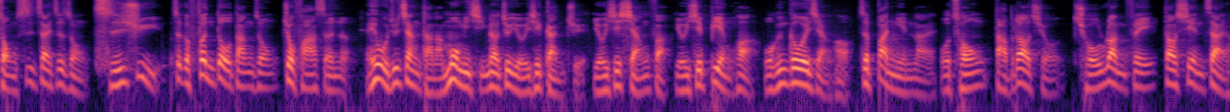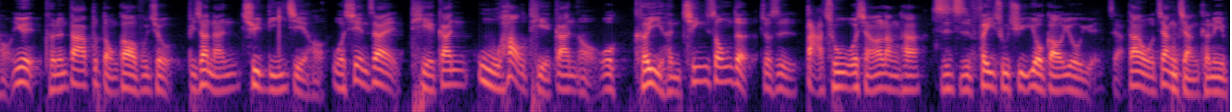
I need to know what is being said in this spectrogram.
总是在这种持续这个奋斗当中就发生了。哎，我就这样打了，莫名其妙就有一些感觉，有一些想法，有一些变化。我跟各位讲哈，这半年来，我从打不到球，球乱飞，到现在哈，因为可能大家不懂高尔夫球，比较难去理解哈。我现在铁杆五号铁杆哦，我可以很轻松的，就是打出我想要让它直直飞出去，又高又远这样。当然我这样讲，可能也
